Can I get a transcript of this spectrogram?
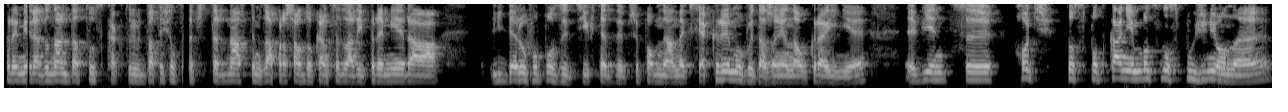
premiera Donalda Tuska, który w 2014 zapraszał do kancelarii premiera liderów opozycji, wtedy przypomnę aneksja Krymu, wydarzenia na Ukrainie, więc y, choć to spotkanie mocno spóźnione,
